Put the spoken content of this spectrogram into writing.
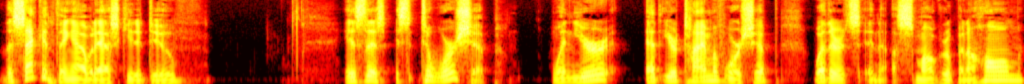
the second thing I would ask you to do is this is to worship. When you're at your time of worship, whether it's in a small group in a home,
